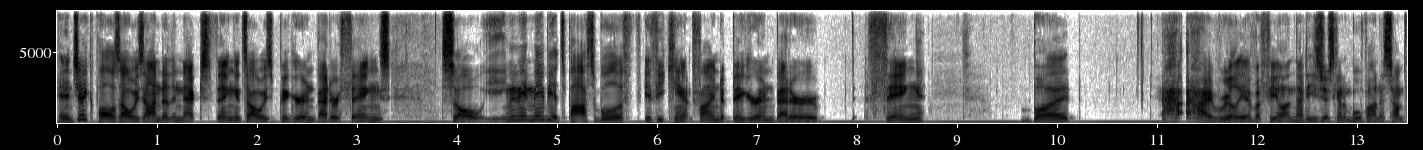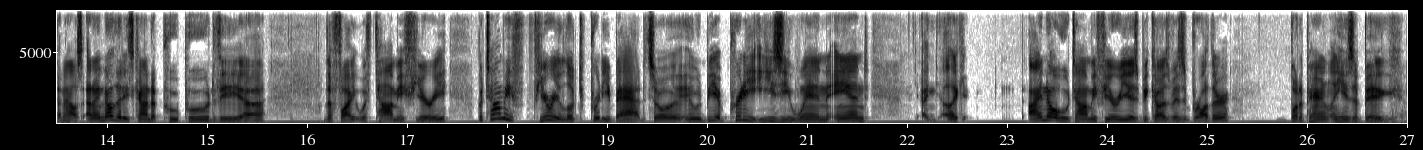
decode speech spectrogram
And Jake Paul is always on to the next thing. It's always bigger and better things. So maybe it's possible if if he can't find a bigger and better thing, but I really have a feeling that he's just going to move on to something else. And I know that he's kind of poo pooed the uh, the fight with Tommy Fury, but Tommy Fury looked pretty bad, so it would be a pretty easy win. And like, I know who Tommy Fury is because of his brother, but apparently he's a big,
